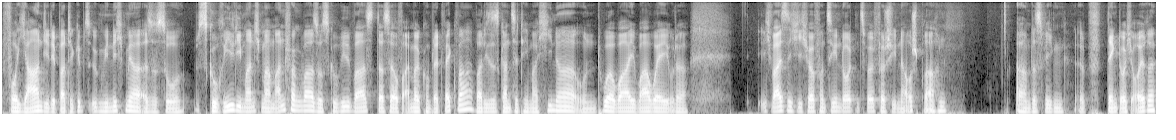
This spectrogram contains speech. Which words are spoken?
vor Jahren, die Debatte gibt es irgendwie nicht mehr, also so skurril, die manchmal am Anfang war, so skurril war es, dass er auf einmal komplett weg war, war dieses ganze Thema China und Huawei, Huawei oder ich weiß nicht, ich höre von zehn Leuten zwölf verschiedene Aussprachen. Ähm, deswegen äh, denkt euch eure.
